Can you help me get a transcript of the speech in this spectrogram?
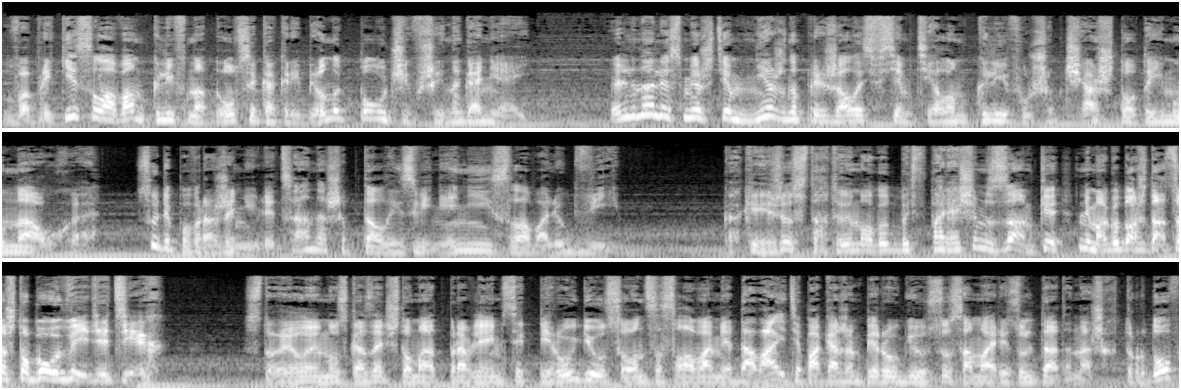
Вопреки словам, Клифф надулся, как ребенок, получивший нагоняй. Эльналис меж тем нежно прижалась всем телом к Клиффу, шепча что-то ему на ухо. Судя по выражению лица, она шептала извинения и слова любви. «Какие же статуи могут быть в парящем замке? Не могу дождаться, чтобы увидеть их!» Стоило ему сказать, что мы отправляемся к Перугиусу, он со словами «Давайте покажем Перугиусу сама результаты наших трудов»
